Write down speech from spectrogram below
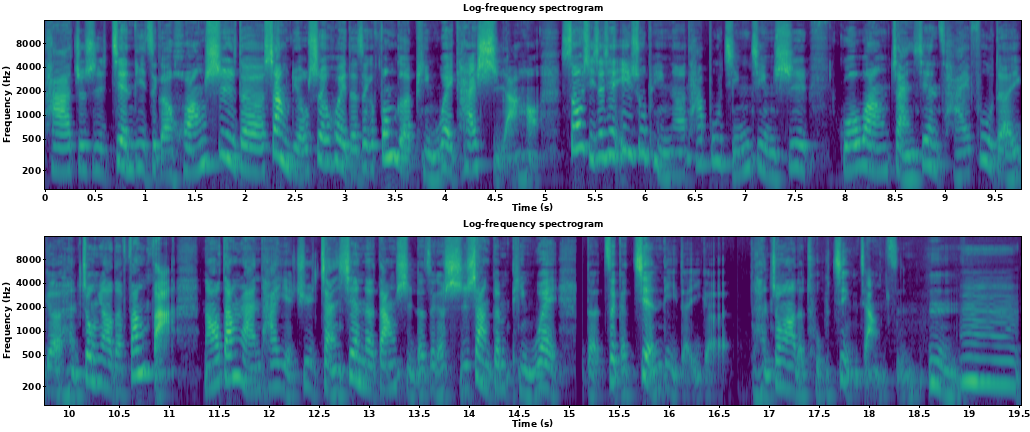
他就是建立这个皇室的上流社会的这个风格品味开始啊，哈，收集这些艺术品呢，它不仅仅是国王展现财富的一个很重要的方法，然后当然他也去展现了当时的这个时尚跟品味的这个建立的一个。很重要的途径，这样子，嗯。嗯，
